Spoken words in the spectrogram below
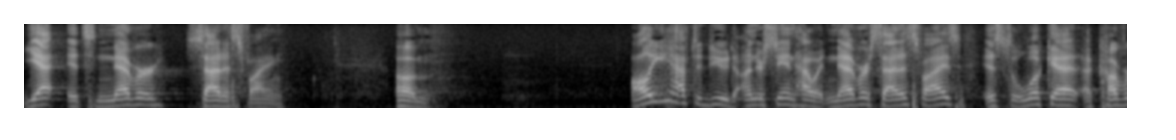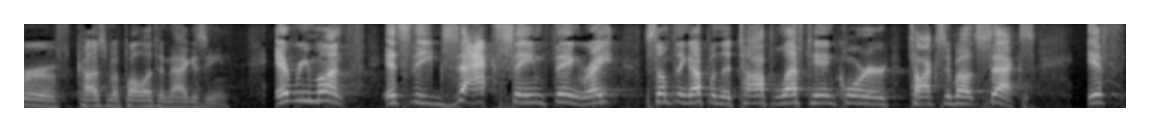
yet it's never satisfying. Um, all you have to do to understand how it never satisfies is to look at a cover of Cosmopolitan magazine. Every month, it's the exact same thing, right? Something up in the top left hand corner talks about sex. If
